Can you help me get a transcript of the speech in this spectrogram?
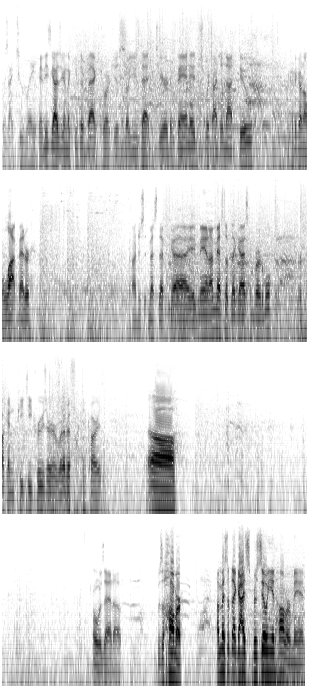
Was I too late? Okay, these guys are gonna keep their backs towards you, so use that to your advantage, which I did not do. I could have gone a lot better. I just messed that guy. Man, I messed up that guy's convertible. Or fucking PT Cruiser, or whatever the fuck that car is. Oh. What was that? Uh, it was a Hummer. I messed up that guy's Brazilian Hummer, man.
